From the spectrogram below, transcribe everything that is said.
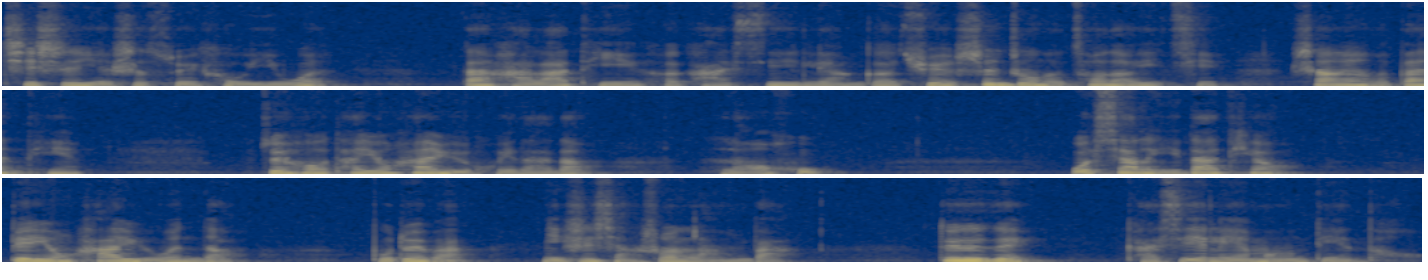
其实也是随口一问，但海拉提和卡西两个却慎重地凑到一起商量了半天，最后他用汉语回答道。老虎，我吓了一大跳，便用哈语问道：“不对吧？你是想说狼吧？”“对对对。”卡西连忙点头。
